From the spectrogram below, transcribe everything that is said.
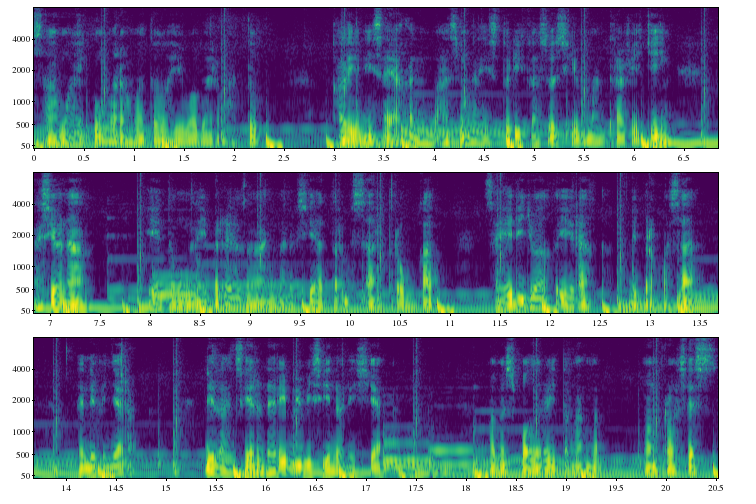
Assalamualaikum warahmatullahi wabarakatuh. Kali ini saya akan membahas mengenai studi kasus human trafficking nasional, yaitu mengenai perdagangan manusia terbesar terungkap saya dijual ke Irak, diperkosa, dan dipenjara. Dilansir dari BBC Indonesia, Mabes Polri tengah memproses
